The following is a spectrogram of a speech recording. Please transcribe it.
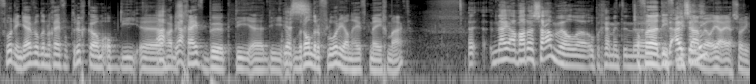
Florian, jij wilde nog even op terugkomen op die ah, harde ja. schijfbug die, die yes. onder andere Florian heeft meegemaakt. nou ja, we hadden samen wel op een gegeven moment in de, of, die, in de uitzending. Samuel, ja, ja, sorry.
